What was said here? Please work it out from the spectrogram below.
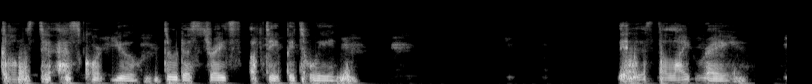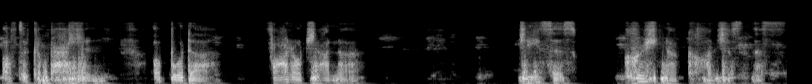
comes to escort you through the straits of the between. It is the light ray of the compassion of Buddha, Vairochana, Jesus, Krishna consciousness.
